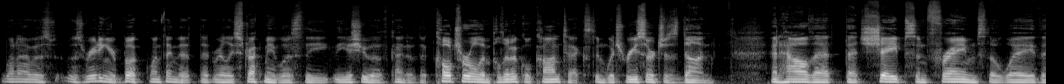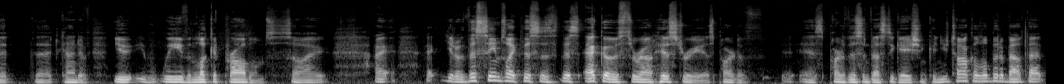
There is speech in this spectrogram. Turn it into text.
when I was was reading your book, one thing that, that really struck me was the, the issue of kind of the cultural and political context in which research is done, and how that, that shapes and frames the way that that kind of you, you, we even look at problems. So I, I, you know, this seems like this is this echoes throughout history as part of as part of this investigation. Can you talk a little bit about that?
